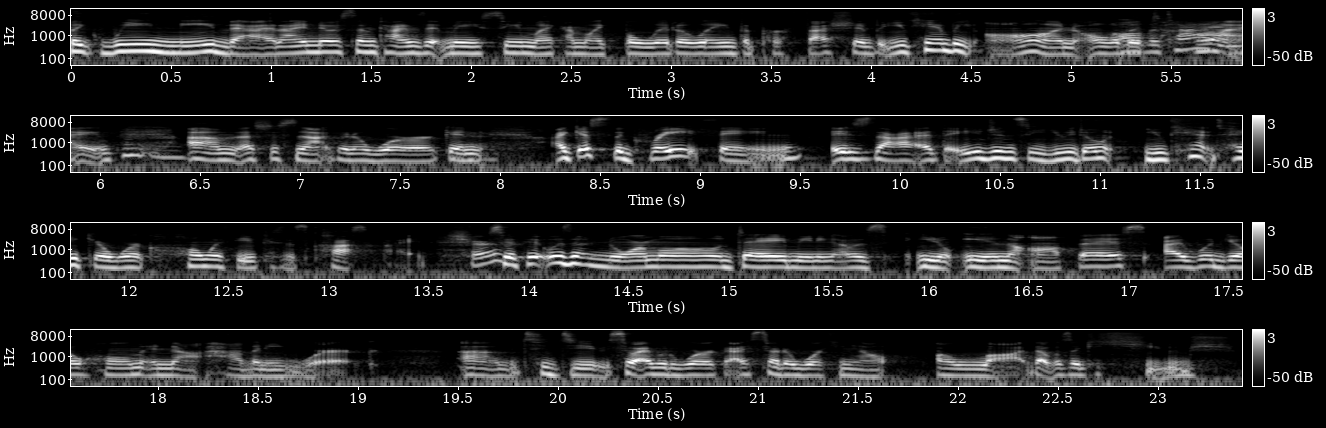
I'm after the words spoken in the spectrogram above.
like we need that. And I know sometimes it may seem like I'm like belittling the profession, but you can't be on all, All the, the time. time. Um, that's just not going to work. And I guess the great thing is that at the agency, you don't, you can't take your work home with you because it's classified. Sure. So if it was a normal day, meaning I was, you know, in the office, I would go home and not have any work um, to do. So I would work. I started working out a lot. That was like a huge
